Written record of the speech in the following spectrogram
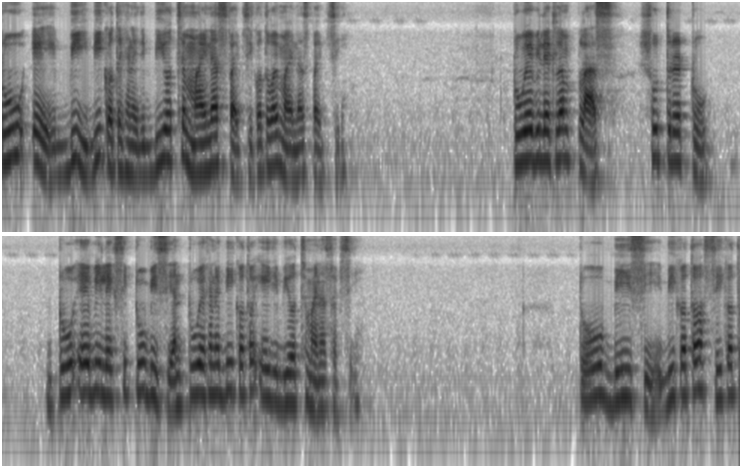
two A B B কত এখানে? যে বি হচ্ছে মাইনাস ফাইভ সি কত ভাই minus five C two A B লিখলাম প্লাস সূত্রের টু টু এ বি লিখছি two B C and two এখানে বি কত? এই যে বি হচ্ছে minus five C two B C B কত? সি কত?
